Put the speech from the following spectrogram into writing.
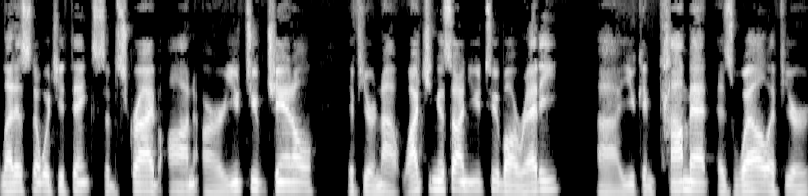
Let us know what you think. Subscribe on our YouTube channel. If you're not watching us on YouTube already, uh, you can comment as well if you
